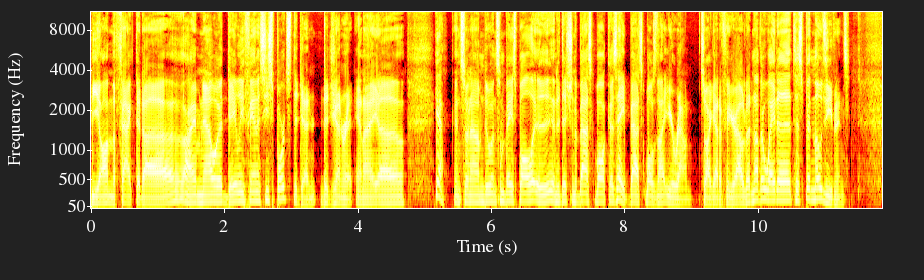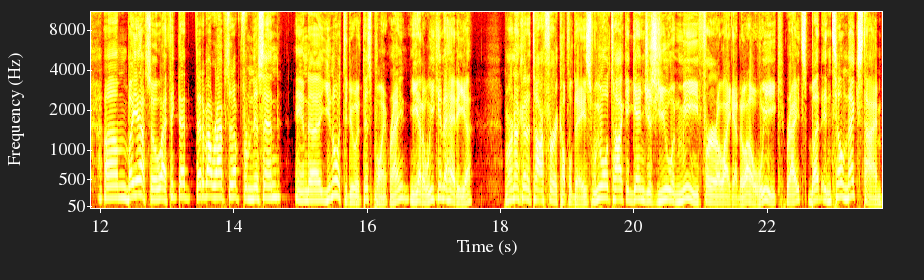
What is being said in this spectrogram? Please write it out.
beyond the fact that uh, I am now a daily fantasy sports degen- degenerate, and I, uh, yeah, and so now I'm doing some baseball in addition to basketball because hey, basketball's not year round, so I got to figure out another way to to spend those evenings. Um, but yeah, so I think that that about wraps it up from this end, and uh, you know what to do at this point, right? You got a weekend ahead of you. We're not going to talk for a couple days. We won't talk again, just you and me for like a, a week, right? But until next time,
